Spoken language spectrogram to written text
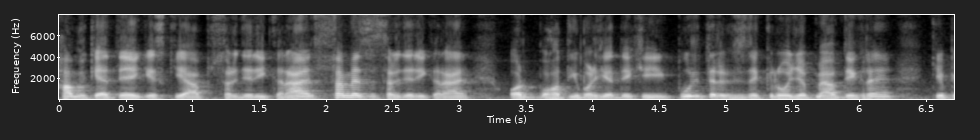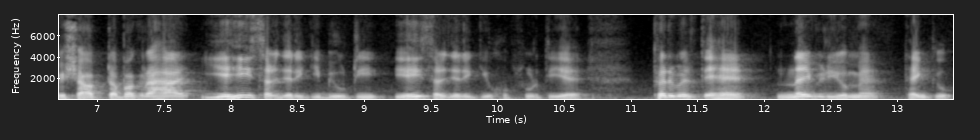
हम कहते हैं कि इसकी आप सर्जरी कराएँ, समय से सर्जरी कराएँ और बहुत ही बढ़िया। देखिए, पूरी तरीके से क्लोजअप में आप देख रहे हैं कि पेशाब टपक रहा है। यही सर्जरी की ब्यूटी, यही सर्जरी की खूबसूरती है। फिर मिलते हैं नई वीडियो में। Thank you.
